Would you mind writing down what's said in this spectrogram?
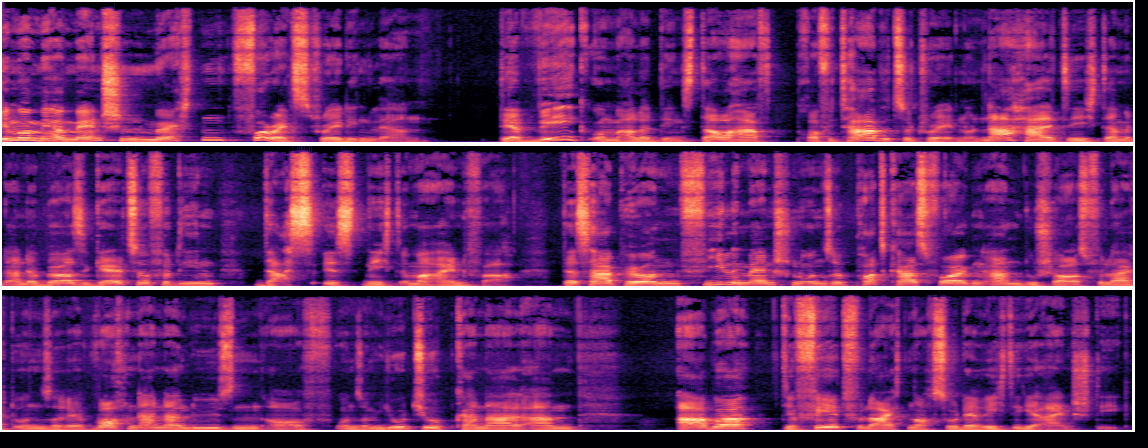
Immer mehr Menschen möchten Forex Trading lernen. Der Weg, um allerdings dauerhaft profitabel zu traden und nachhaltig damit an der Börse Geld zu verdienen, das ist nicht immer einfach. Deshalb hören viele Menschen unsere Podcast-Folgen an. Du schaust vielleicht unsere Wochenanalysen auf unserem YouTube-Kanal an. Aber dir fehlt vielleicht noch so der richtige Einstieg.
